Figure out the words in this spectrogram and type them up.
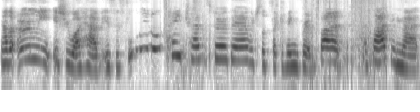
Now the only issue I have is this little paint transfer there, which looks like a fingerprint, but aside from that,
